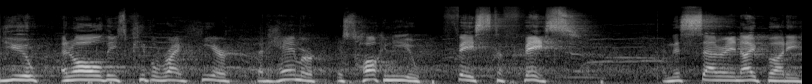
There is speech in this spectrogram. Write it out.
you, and all these people right here that Hammer is talking to you face to face. And this Saturday night, buddy,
